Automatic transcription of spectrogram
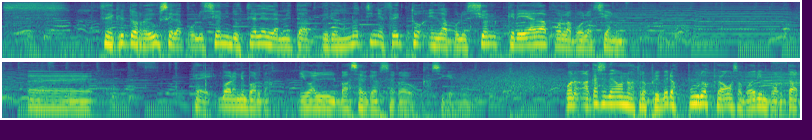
Este decreto reduce la polución industrial en la mitad, pero no tiene efecto en la polución creada por la población. Eh, ok, bueno, no importa. Igual va a ser que se reduzca, así que. Bueno, acá ya tenemos nuestros primeros puros que vamos a poder importar.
